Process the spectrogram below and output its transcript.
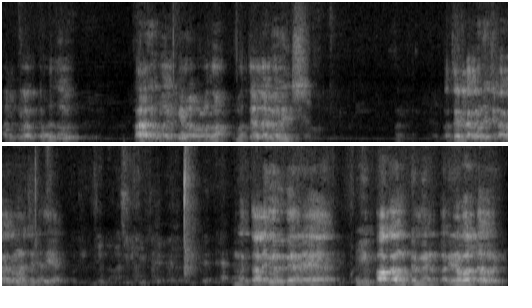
அதுக்கு அது கலந்து வைக்கல அவ்வளோதான் மற்ற எல்லாமே இருந்துச்சு. மற்ற எல்லாமே இருந்துச்சுன்னா நான் வேற உங்க தலைவர் இருக்காரு. ஐயோ பார்க்காம விட்டோமே பாரு என்ன வரல அவரு.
